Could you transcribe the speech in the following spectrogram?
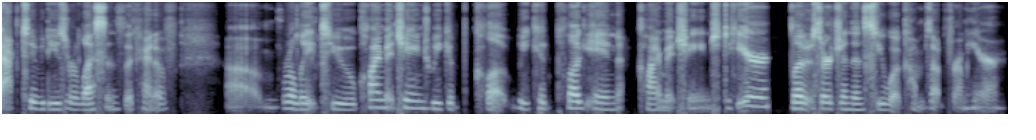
activities or lessons that kind of um, relate to climate change, we could we could plug in climate change to here, let it search and then see what comes up from here.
